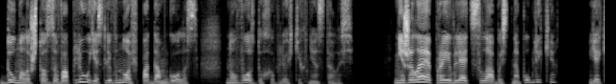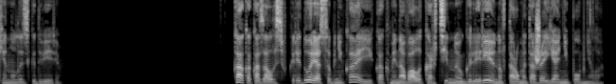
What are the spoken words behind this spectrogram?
Думала, что завоплю, если вновь подам голос, но воздуха в легких не осталось. Не желая проявлять слабость на публике, я кинулась к двери. Как оказалось в коридоре особняка и как миновала картинную галерею на втором этаже, я не помнила.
